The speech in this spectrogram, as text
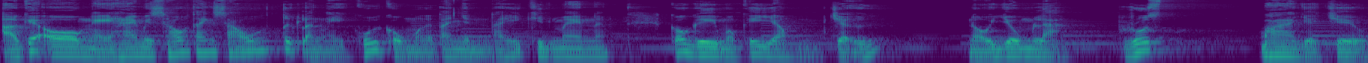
ở cái ô ngày 26 tháng 6 tức là ngày cuối cùng mà người ta nhìn thấy Kinman á, có ghi một cái dòng chữ nội dung là Bruce 3 giờ chiều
